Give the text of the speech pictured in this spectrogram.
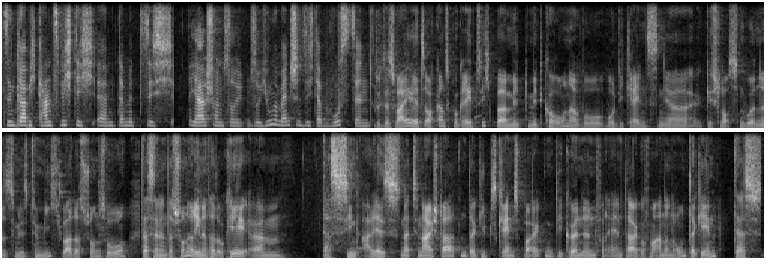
sind, glaube ich, ganz wichtig, ähm, damit sich ja schon so, so junge Menschen sich da bewusst sind. Das war ja jetzt auch ganz konkret sichtbar mit, mit Corona, wo, wo die Grenzen ja geschlossen wurden. Also zumindest für mich war das schon so, dass einen das schon erinnert hat, okay, ähm, das sind alles Nationalstaaten, da gibt es Grenzbalken, die können von einem Tag auf den anderen runtergehen. Das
